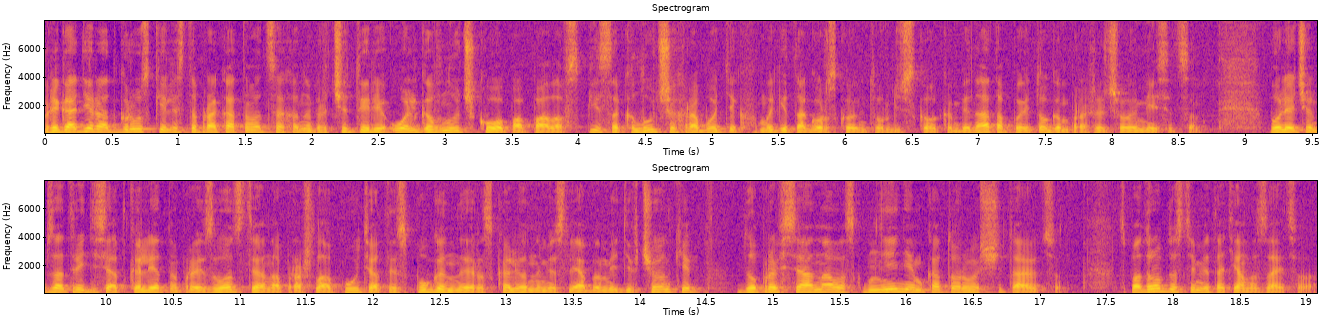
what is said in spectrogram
Бригадир отгрузки листопрокатного цеха номер 4 Ольга Внучко попала в список лучших работников Магнитогорского металлургического комбината по итогам прошедшего месяца. Более чем за три десятка лет на производстве она прошла путь от испуганной раскаленными слябами девчонки до профессионала, с мнением которого считаются. С подробностями Татьяна Зайцева.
